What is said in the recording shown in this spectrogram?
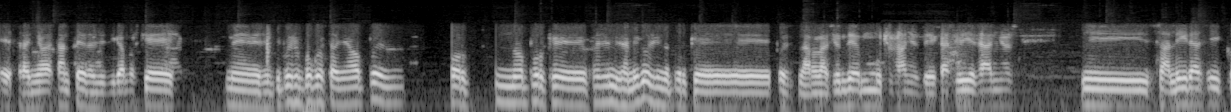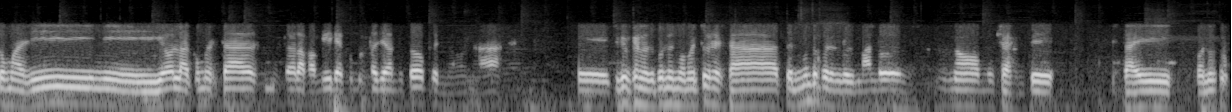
extrañé bastante digamos que me sentí pues un poco extrañado pues por no porque fuesen mis amigos sino porque pues la relación de muchos años de casi 10 años y salir así como así ni hola cómo estás cómo está la familia cómo está llevando todo pues no nada. Eh, yo creo que en los buenos momentos está todo el mundo pero en los malos no mucha gente está ahí con uno.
